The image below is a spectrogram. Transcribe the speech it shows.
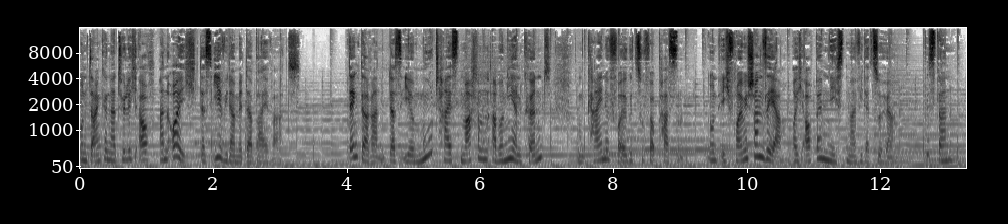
Und danke natürlich auch an euch, dass ihr wieder mit dabei wart. Denkt daran, dass ihr Mut heißt machen abonnieren könnt, um keine Folge zu verpassen. Und ich freue mich schon sehr, euch auch beim nächsten Mal wieder zu hören. Bis dann.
